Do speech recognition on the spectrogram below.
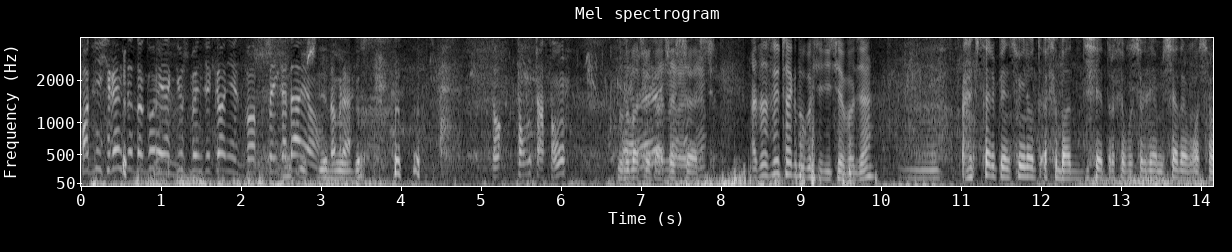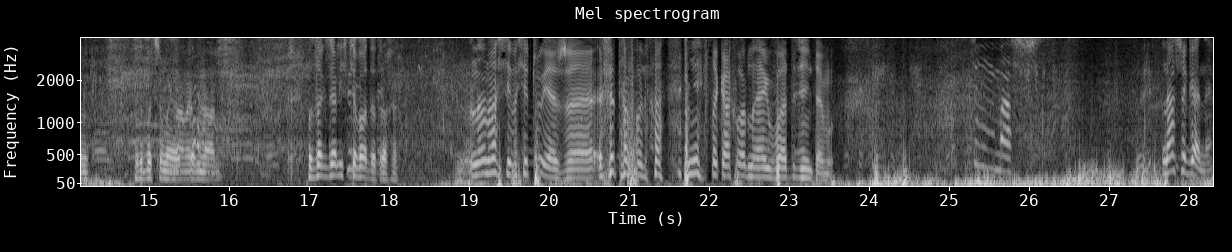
Podnieś ręce do góry, jak już będzie koniec, bo tutaj gadają. Dobra, to tą czasą. No zobaczmy, tak, cześć, cześć. A zazwyczaj jak długo siedzicie w wodzie? 4-5 minut, a chyba dzisiaj trochę pociągniemy 7-8. Zobaczymy jak to ma. Bo zagrzaliście wodę trochę. No, no właśnie, właśnie czuję, że, że ta woda nie jest taka chłodna jak była tydzień temu. Czyli masz nasze geny,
